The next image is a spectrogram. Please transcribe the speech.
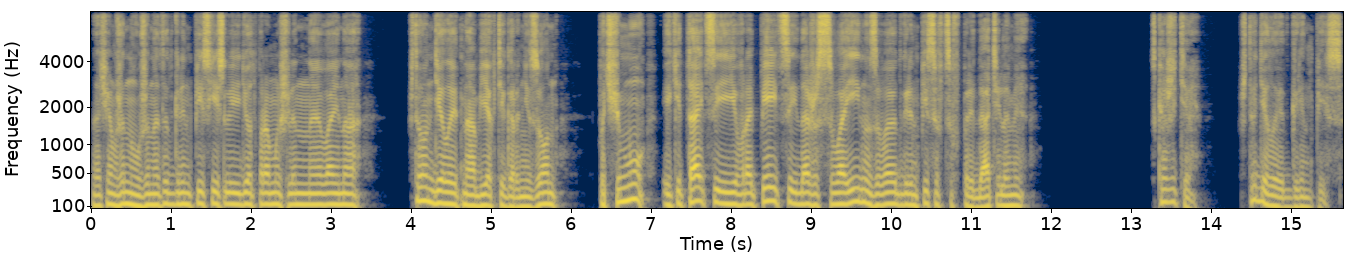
Зачем же нужен этот Гринпис, если идет промышленная война? Что он делает на объекте гарнизон? Почему и китайцы, и европейцы, и даже свои называют гринписовцев предателями? «Скажите, что делает Гринпис?»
